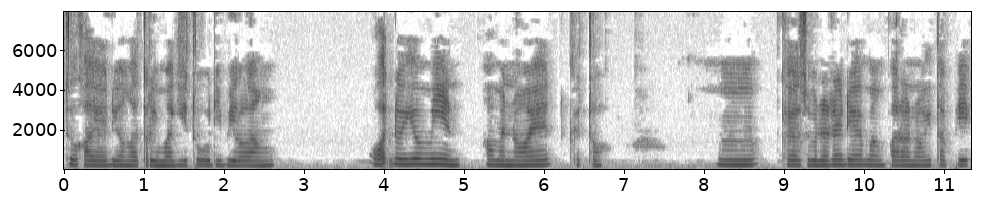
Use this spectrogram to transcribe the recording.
itu kayak dia nggak terima gitu dibilang what do you mean? I'm annoyed gitu. Hmm, kayak sebenarnya dia emang paranoid tapi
